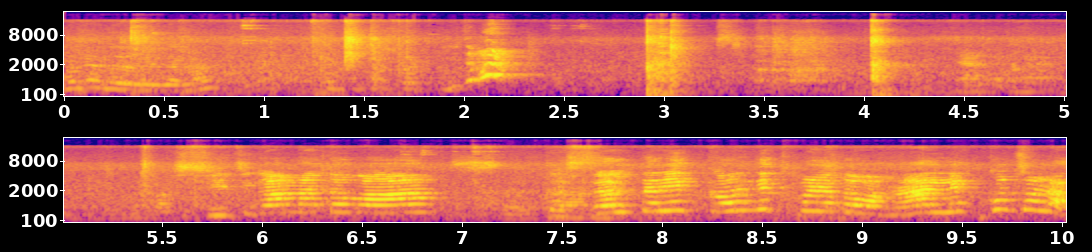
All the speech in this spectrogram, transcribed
ಮುಂದೆ ಇದನ್ನ शिचका मातोबा कसल तरी कर घेत पडतो हा लेखून चला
